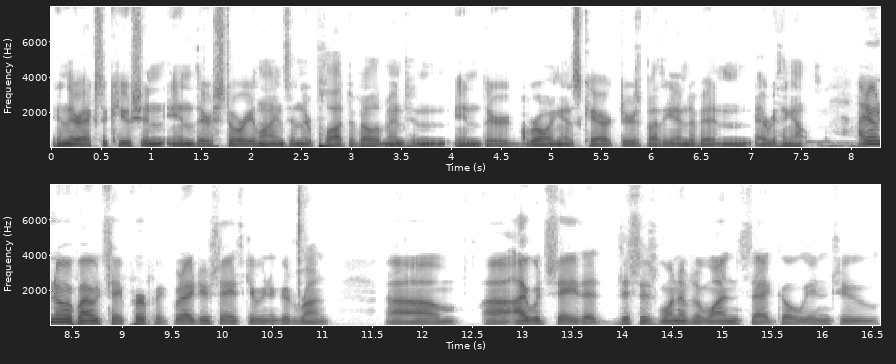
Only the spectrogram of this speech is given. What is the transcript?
in their execution, in their storylines, in their plot development, and in their growing as characters by the end of it, and everything else. I don't know if I would say perfect, but I do say it's giving a good run. Um, uh, I would say that this is one of the ones that go into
